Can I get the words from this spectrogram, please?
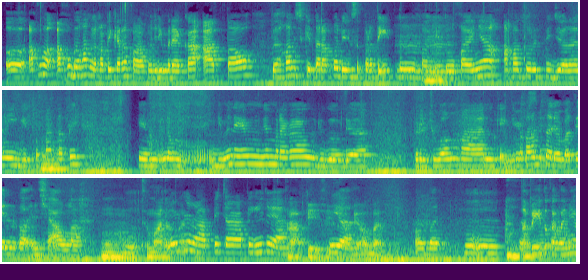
uh, aku aku bahkan nggak kepikiran kalau aku jadi mereka atau bahkan di sekitar aku ada yang seperti itu kayak gitu kayaknya akan sulit dijalani gitu kan tapi ya gimana ya mungkin mereka juga udah berjuang kan kayak gitu Karena bisa diobatin kok insya Allah Hmm, semua ada obat. terapi terapi gitu ya Terapi sih, Iya. terapi obat. obat. Mm-mm. Tapi itu katanya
